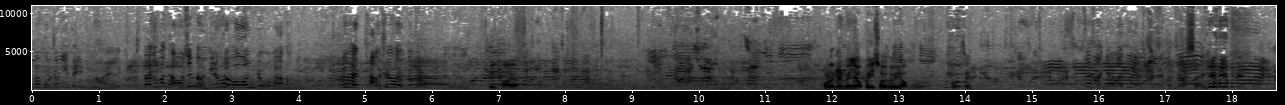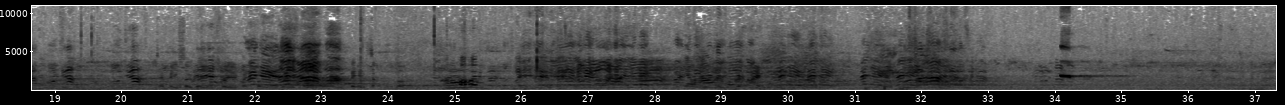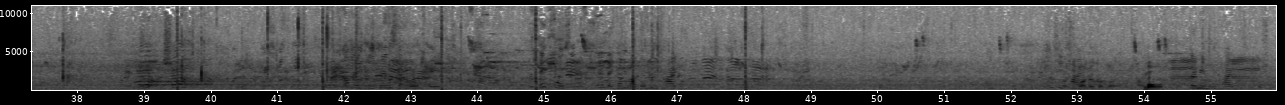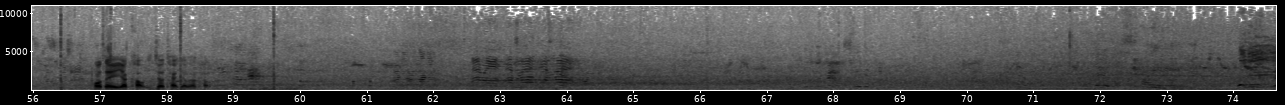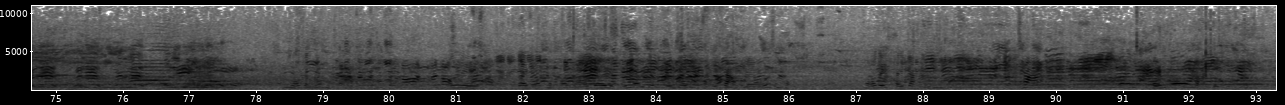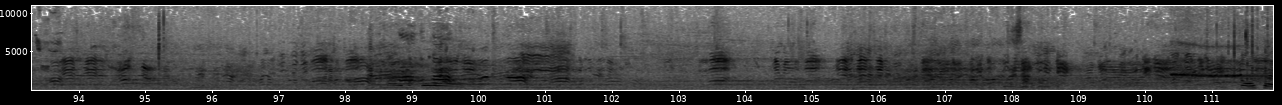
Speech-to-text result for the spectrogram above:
佢好中意俾牌啊！呢個，但係個問題我先明明見到佢安咗㗎，佢係跑出去㗎嘛。其他人，我哋明明有俾水佢飲嘅喎，我真。即係可能有一啲人需要咁多水。即係俾水佢飲，所以咪俾酒嘛。又啱我哋 defense OK。誒頭先你哋咁耐對面開過，好似開關咗咁耐，冇，對面冇開。我哋一球，然之後踢入一球。都要嚟我成日都唔我哋大家同學太多人，點解整體體格咧，好似同同我哋啲體格差好多大嘅唔係好多啊！多腳。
